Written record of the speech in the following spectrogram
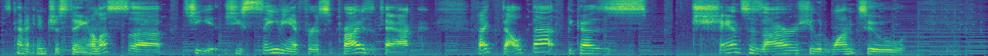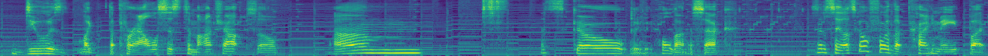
It's kind of interesting, unless uh, she she's saving it for a surprise attack. But I doubt that, because chances are she would want to do is like the paralysis to Machop, so um let's go wait, wait, hold on a sec. I was gonna say let's go for the Primeape, but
